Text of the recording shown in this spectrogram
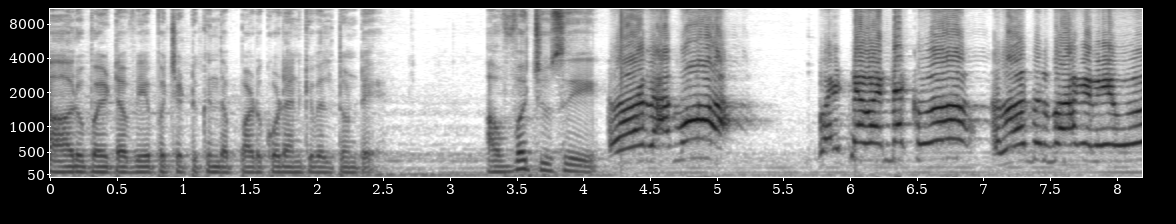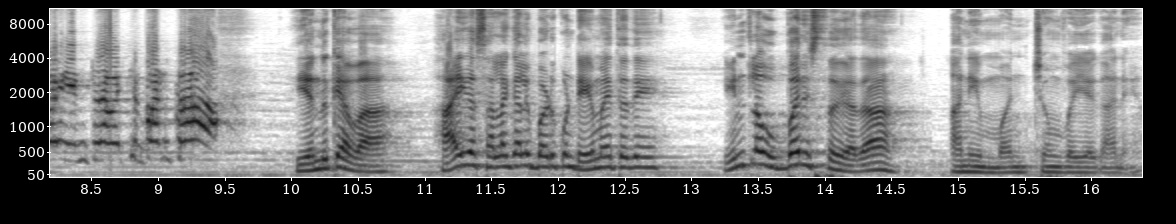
ఆరు బయట వేప చెట్టు కింద పడుకోవడానికి వెళ్తుంటే అవ్వ చూసి బయట వండకు రోజులు ఇంట్లో వచ్చి పడుకో. ఎందుకేవా హాయిగా సల్లగాలి పడుకుంటే ఏమవుతుంది ఇంట్లో ఉబ్బరిస్తుంది కదా? అని మంచం వేయగానే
